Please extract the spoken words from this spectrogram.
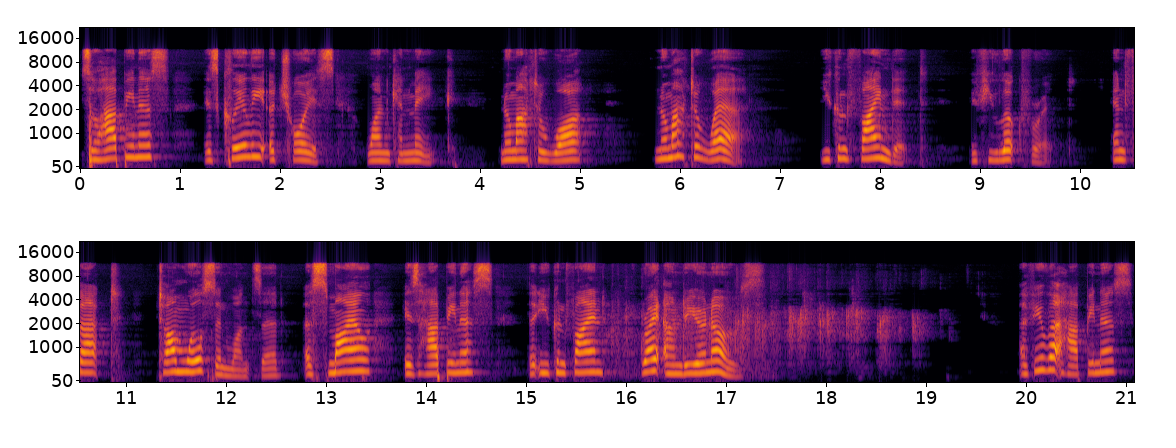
So, happiness is clearly a choice one can make, no matter what, no matter where. You can find it if you look for it. In fact, Tom Wilson once said, A smile is happiness that you can find right under your nose. I feel that happiness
